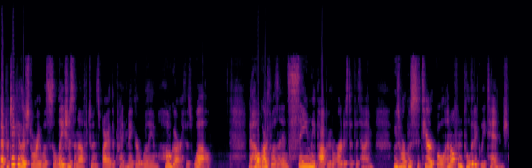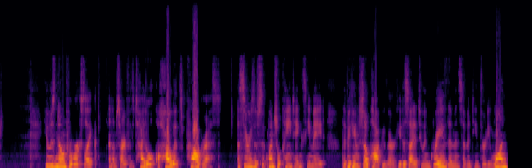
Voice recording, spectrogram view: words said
That particular story was salacious enough to inspire the printmaker William Hogarth as well. Now, Hogarth was an insanely popular artist at the time, whose work was satirical and often politically tinged. He was known for works like, and I'm sorry for the title, A Harlot's Progress, a series of sequential paintings he made that became so popular he decided to engrave them in 1731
